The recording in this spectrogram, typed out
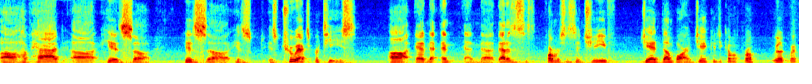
uh, have had uh, his, uh, his, his, his true expertise. And and, and that is former Assistant Chief Jan Dunbar. Jan, could you come up real quick?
